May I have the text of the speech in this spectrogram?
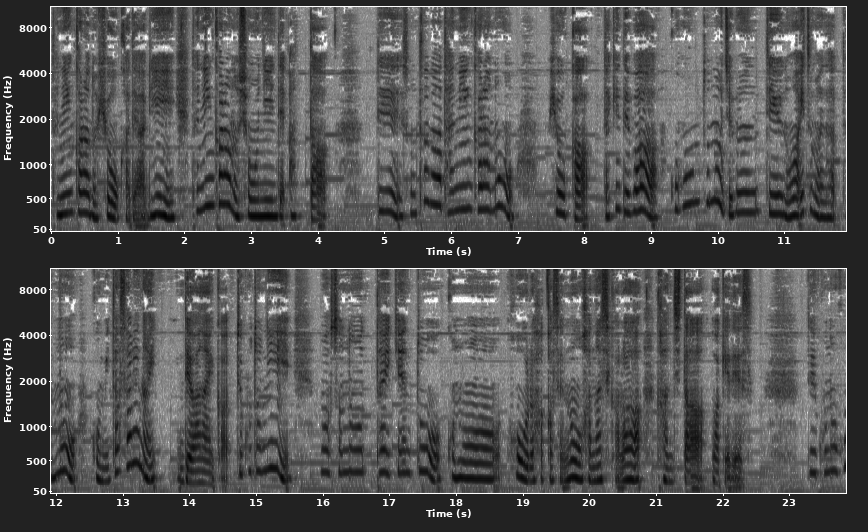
他人からの評価であり、他人からの承認であった。で、その、ただ他人からの評価だけでは、こう本当の自分っていうのはいつまで経っても、こう満たされないではないかっていうことに、まあ、その体験とこのホール博士の話から感じたわけです。で、このホ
